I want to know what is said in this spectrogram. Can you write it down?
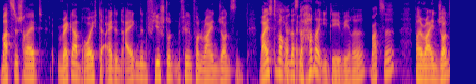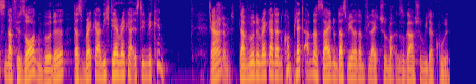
Matze schreibt, Wrecker bräuchte einen eigenen 4-Stunden-Film von Ryan Johnson. Weißt du, warum das eine Hammeridee wäre, Matze? Weil Ryan Johnson dafür sorgen würde, dass Wrecker nicht der Wrecker ist, den wir kennen. Ja? Stimmt. Da würde Wrecker dann komplett anders sein und das wäre dann vielleicht schon sogar schon wieder cool.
